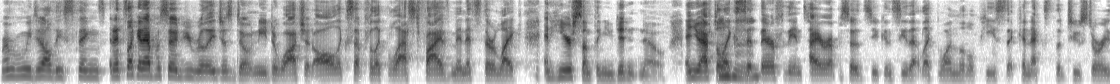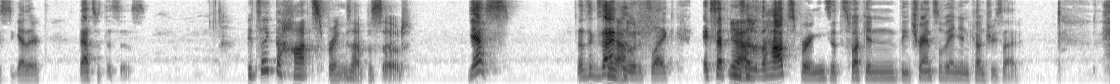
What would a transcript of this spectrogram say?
Remember when we did all these things?" And it's like an episode you really just don't need to watch at all except for like the last 5 minutes. They're like, "And here's something you didn't know." And you have to like sit mm-hmm. there for the entire episode so you can see that like one little piece that connects the two stories together. That's what this is. it's like the hot springs episode. Yes. That's exactly Yeah. what it's like. Except Yeah. instead of the hot springs, it's fucking the Transylvanian countryside.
